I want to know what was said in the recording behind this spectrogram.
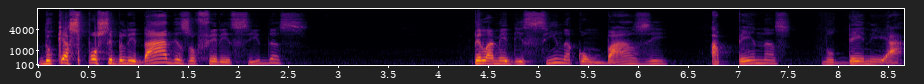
do que as possibilidades oferecidas pela medicina com base apenas no DNA.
